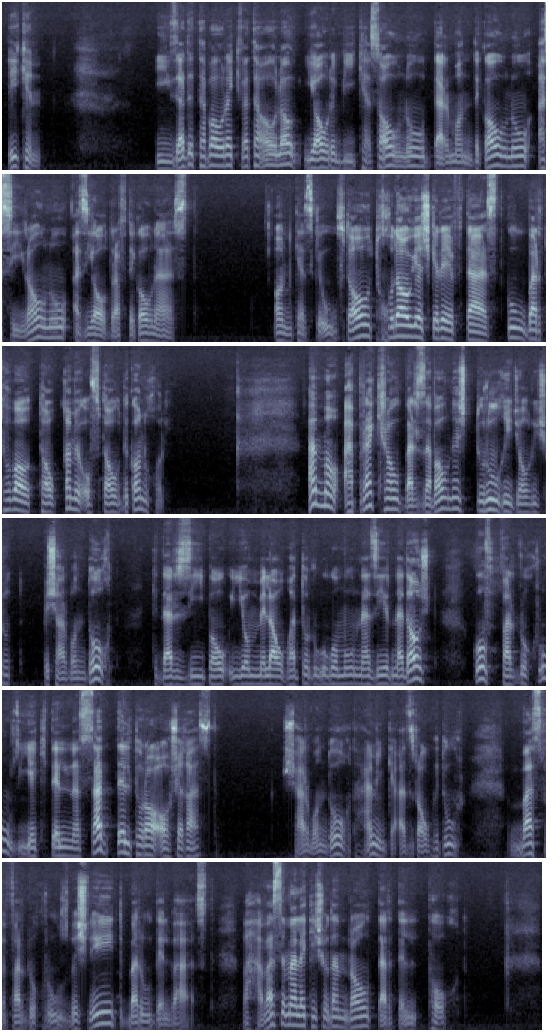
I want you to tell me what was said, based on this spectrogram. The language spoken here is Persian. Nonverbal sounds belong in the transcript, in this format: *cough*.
لیکن ایزد تبارک و تعالی یار بیکسان و درماندگان و اسیران و از یاد رفتگان است. آن کس که افتاد خدایش گرفت دست گو بر تو باد تا غم افتادگان خوری. اما ابرک را بر زبانش دروغی جاری شد به شروان دخت که در زیبایی و ملاحت و رو و نظیر نداشت گفت فرخ روز یک دل نه صد دل تو را عاشق است. شروان دخت همین که از راه دور. وصف فرخ روز بشنید بر او دل بست و هوس ملکه شدن را در دل پخت.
